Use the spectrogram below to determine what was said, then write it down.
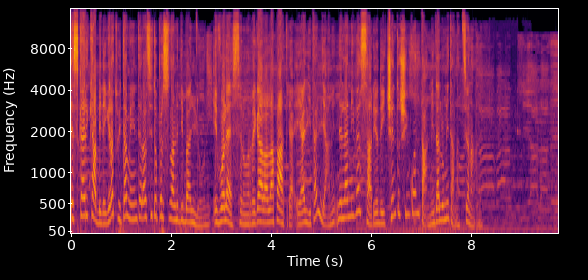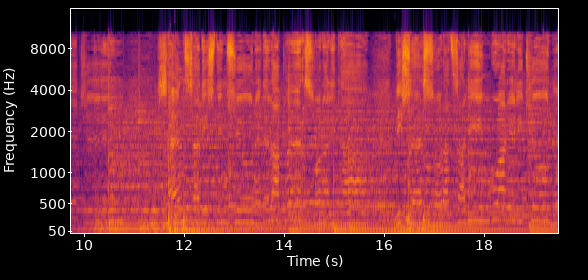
è scaricabile gratuitamente dal sito personale di Baglioni e vuole essere un regalo alla patria e agli italiani nell'anniversario dei 150 anni dall'unità nazionale. senza distinzione della personalità, di sesso, razza, lingua, religione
